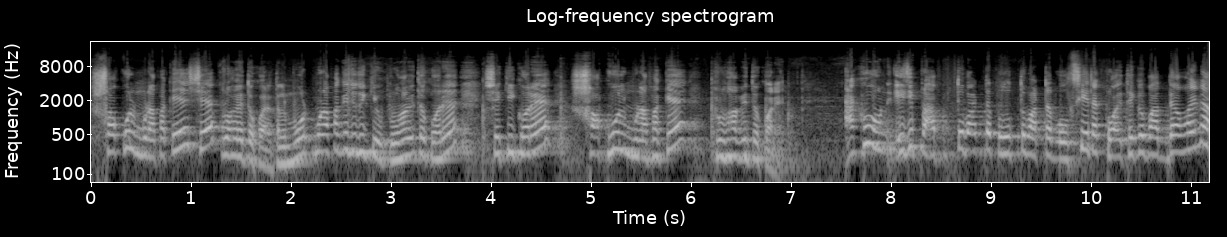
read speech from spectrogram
সকল মুনাফাকে সে প্রভাবিত করে। তাহলে মোট মুনাফাকে যদি কেউ প্রভাবিত করে, সে কি করে? সকল মুনাফাকে প্রভাবিত করে। এখন এই যে প্রাপ্ত বার্তা প্রদত্ত বার্তা বলছি, এটা ক্রয় থেকে বাদ দেওয়া হয় না।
